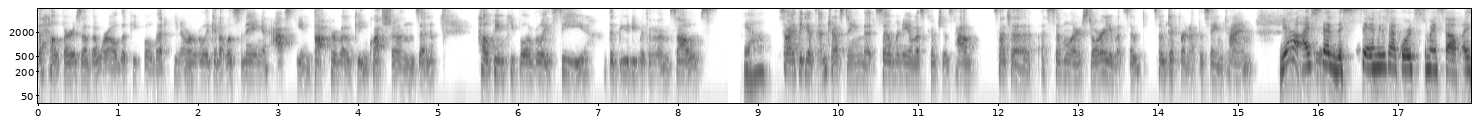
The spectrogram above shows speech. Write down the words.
the helpers of the world, the people that, you know, are really good at listening and asking thought provoking questions and helping people really see the beauty within themselves. Yeah. So I think it's interesting that so many of us coaches have such a, a similar story, but so so different at the same time. Yeah, I said the same exact words to myself. I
